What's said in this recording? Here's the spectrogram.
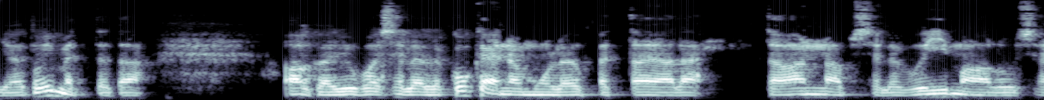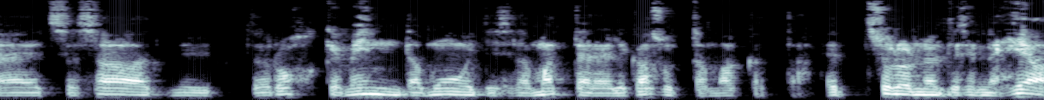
ja toimetada. aga juba sellele kogenumule õpetajale ta annab selle võimaluse, et sa saad nüüd rohkem enda moodi seda materjali kasutama hakata. et sul on nii-öelda selline hea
